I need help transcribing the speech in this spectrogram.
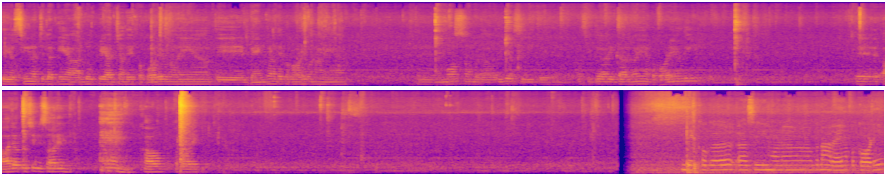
ਤੇ ਅਸੀਂ ਅੱਜ ਲੱਗੇ ਆ ਆਲੂ, ਪਿਆਜ਼ਾਂ ਦੇ ਪਕੌੜੇ ਬਣਾਉਣੇ ਆ ਤੇ ਬੈਂਗਣ ਦੇ ਪਕੌੜੇ ਬਣਾਉਣੇ ਆ। ਤੇ ਮੌਸਮ ਬੜਾ ਵਧੀਆ ਸੀ ਤੇ ਅਸੀਂ ਤਿਆਰੀ ਕਰ ਰਹੇ ਆ ਪਕੌੜਿਆਂ ਦੀ। ਤੇ ਆ ਜਾਓ ਤੁਸੀਂ ਵੀ ਸਾਰੇ। ਖਾਓ ਪਕੌੜੇ। ਦੇਖੋ ਗ- ਅਸੀਂ ਹੁਣ ਬਣਾ ਰਹੇ ਹਾਂ ਪਕੌੜੇ।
